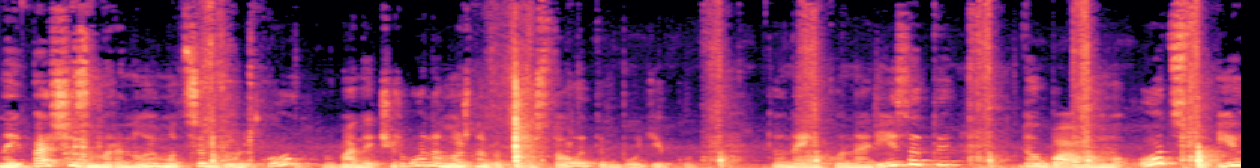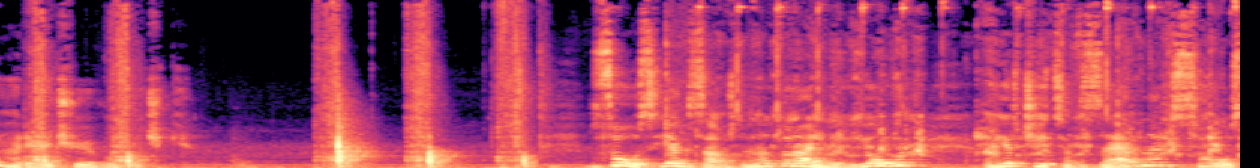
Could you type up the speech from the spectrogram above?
Найперше замаринуємо цибульку. В мене червона, можна використовувати будь-яку. Тоненько нарізати, додамо оцту і гарячої водички. Соус, як завжди, натуральний йогурт, гірчиця в зернах, соус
